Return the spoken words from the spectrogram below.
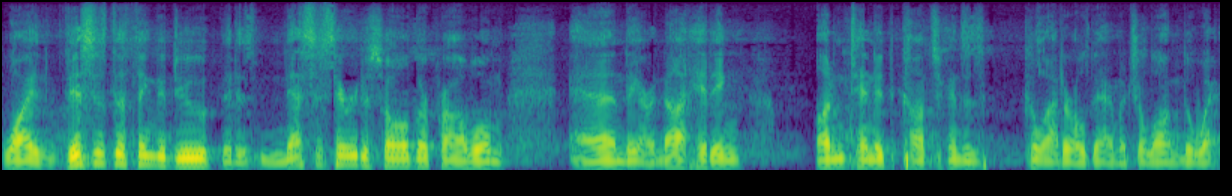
why this is the thing to do that is necessary to solve their problem and they are not hitting unintended consequences, collateral damage along the way.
